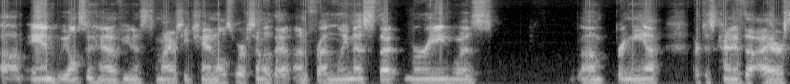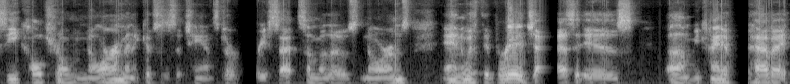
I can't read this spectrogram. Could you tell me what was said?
Um, and we also have, you know, some IRC channels where some of that unfriendliness that Marie was um, bringing up are just kind of the IRC cultural norm, and it gives us a chance to reset some of those norms. And with the bridge as it is, um, you kind of have a,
